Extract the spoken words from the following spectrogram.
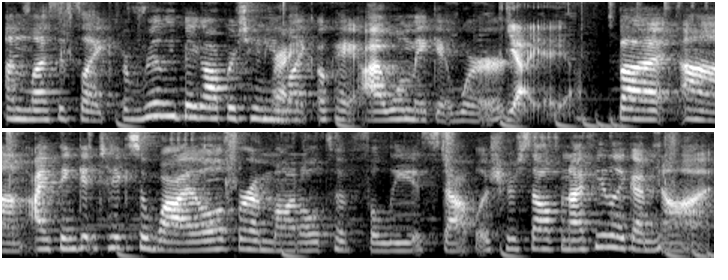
Unless it's like a really big opportunity, right. like okay, I will make it work. Yeah, yeah, yeah. But um, I think it takes a while for a model to fully establish herself, and I feel like I'm not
